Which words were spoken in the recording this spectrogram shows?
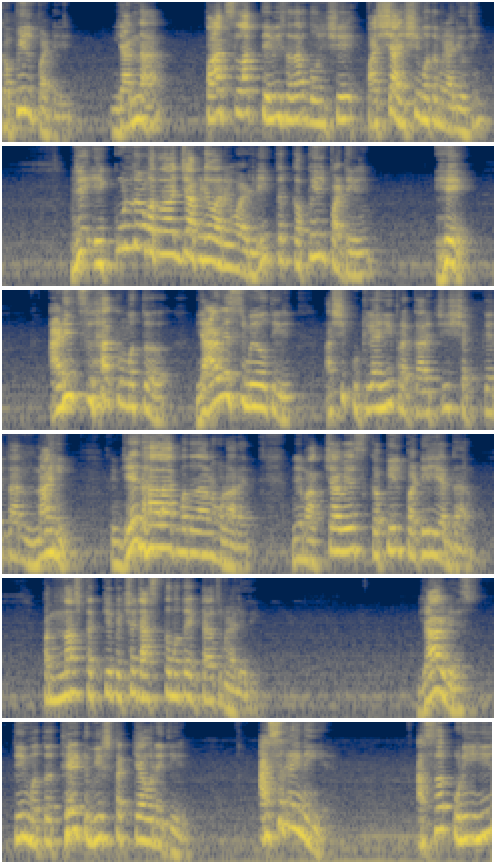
कपिल पाटील यांना पाच लाख तेवीस हजार दोनशे पाचशे ऐंशी मतं मिळाली होती. म्हणजे एकूण जर मतदानाची आकडेवारी वाढली तर कपिल पाटील हे अडीच लाख मतं यावेळेस मिळवतील अशी कुठल्याही प्रकारची शक्यता नाही. जे दहा लाख मतदान होणार आहे म्हणजे मागच्या वेळेस कपिल पाटील यांना पन्नास टक्केपेक्षा जास्त मतं एकट्याच मिळाली होती. यावेळेस ती मतं थेट वीस टक्क्यावर येतील. असं काही नाही आहे असं कुणीही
